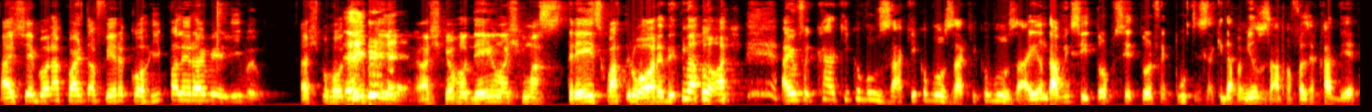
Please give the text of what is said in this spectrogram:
Aí chegou na quarta-feira, corri para Leroy Merlin, mano. Acho que eu rodei, acho que eu rodei acho que umas três, quatro horas dentro da loja. Aí eu falei, cara, o que, que eu vou usar? O que, que eu vou usar? O que, que eu vou usar? Aí andava em setor por setor. Falei, putz, isso aqui dá pra mim usar pra fazer a cadeira.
